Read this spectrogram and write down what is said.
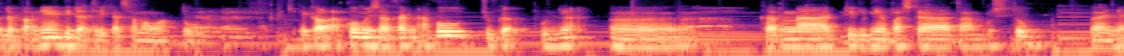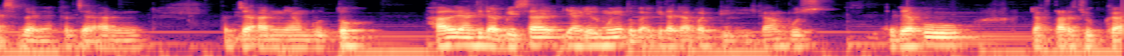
ke depannya yang tidak terikat sama waktu. Jadi kalau aku misalkan aku juga punya eh, karena di dunia pasca kampus itu banyak sebenarnya kerjaan kerjaan yang butuh hal yang tidak bisa yang ilmunya itu gak kita dapat di kampus jadi aku daftar juga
